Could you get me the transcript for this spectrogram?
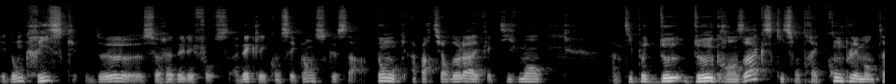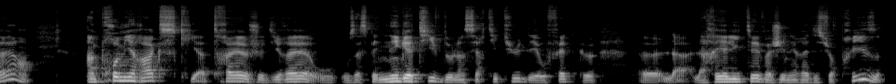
et donc risque de se révéler fausse, avec les conséquences que ça a. Donc, à partir de là, effectivement, un petit peu deux grands axes qui sont très complémentaires un premier axe qui a trait, je dirais, aux, aspects négatifs de l'incertitude et au fait que euh, la, réalité va générer des surprises,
